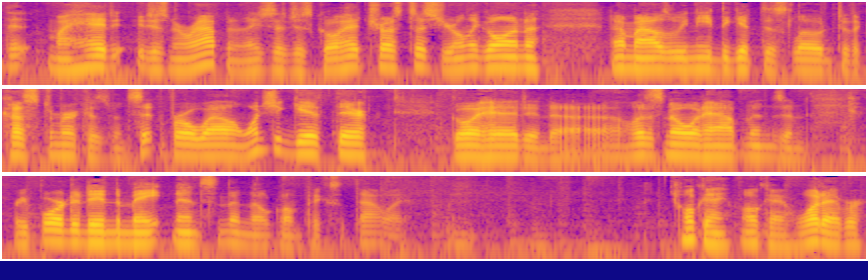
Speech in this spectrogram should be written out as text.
that, my head it just wrapping. And they said, just go ahead, trust us. You're only going nine miles. We need to get this load to the customer because it's been sitting for a while. And once you get there, go ahead and uh, let us know what happens and report it into maintenance, and then they'll go and fix it that way. Okay, okay, whatever.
